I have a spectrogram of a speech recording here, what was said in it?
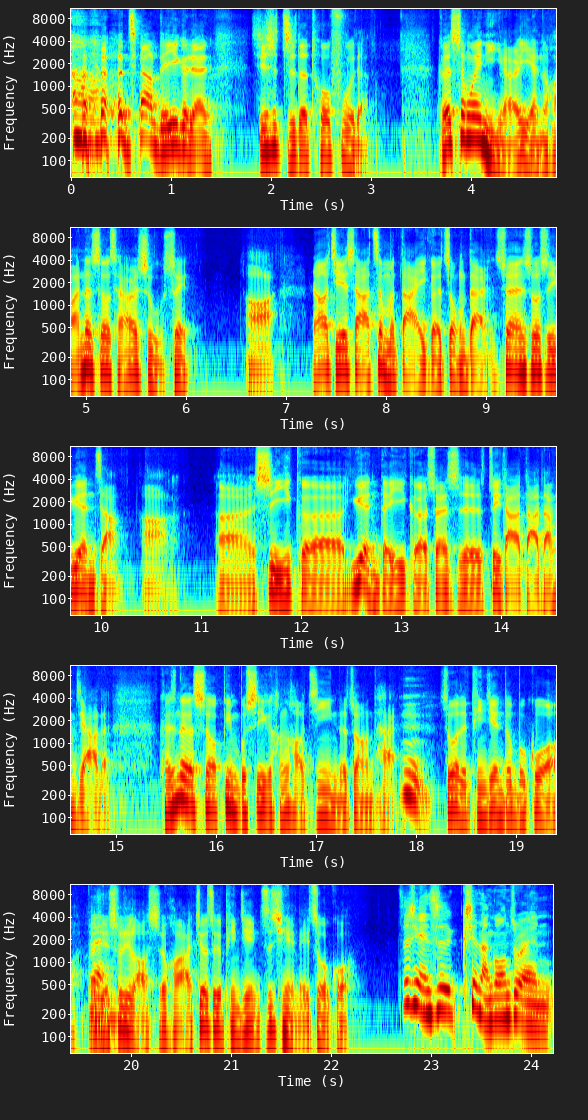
哦、这样的一个人，其实值得托付的。可是身为你而言的话，那时候才二十五岁啊，然后接下这么大一个重担，虽然说是院长啊。呃，是一个院的一个算是最大的大当家的，可是那个时候并不是一个很好经营的状态，嗯，所有的评鉴都不过，而且说句老实话，就这个评鉴你之前也没做过，之前是现场工作人员，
